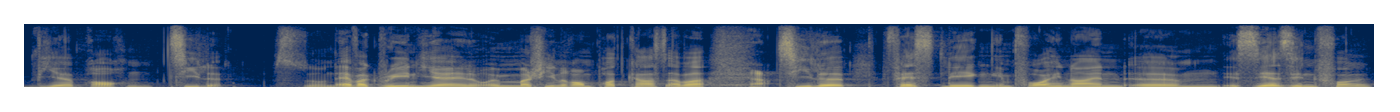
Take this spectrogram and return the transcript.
Wir brauchen Ziele so ein Evergreen hier im Maschinenraum-Podcast, aber ja. Ziele festlegen im Vorhinein ähm, ist sehr sinnvoll.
